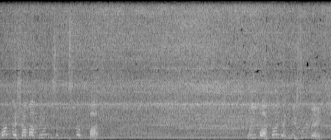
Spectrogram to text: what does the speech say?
pode deixar batendo você fica despreocupado. O importante é que misture bem.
